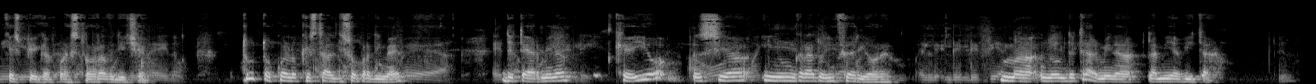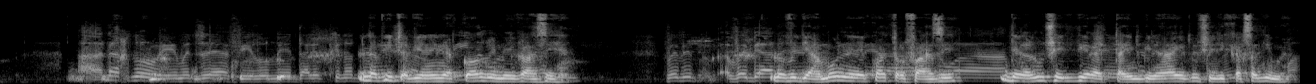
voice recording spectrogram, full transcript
che spiega questo. Rav dice, tutto quello che sta al di sopra di me determina che io sia in un grado inferiore, ma non determina la mia vita. La vita viene in accordo nei miei vasi lo vediamo nelle quattro fasi della luce diretta in binario luce di Kasadim,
